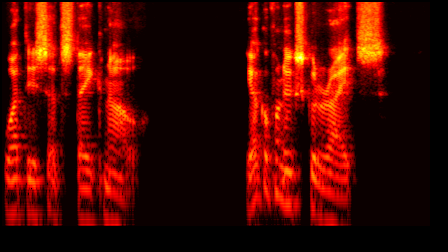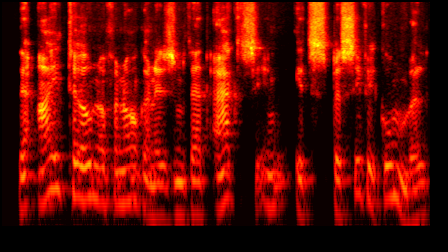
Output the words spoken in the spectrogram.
what is at stake now. Jakob von Uexküll writes, the I tone of an organism that acts in its specific umwelt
